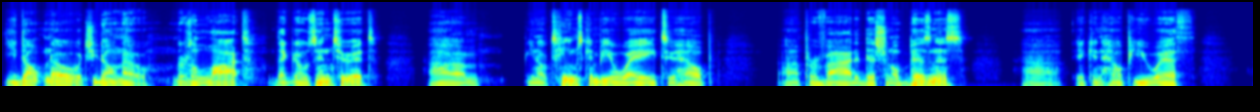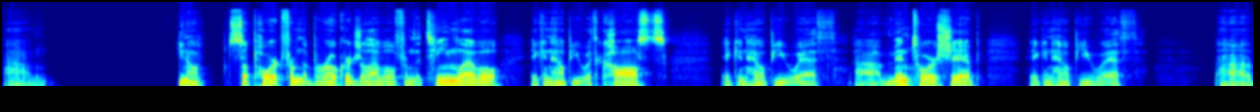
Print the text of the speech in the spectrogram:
you don't know what you don't know. There's a lot that goes into it. Um, you know, teams can be a way to help uh, provide additional business. Uh, it can help you with, um, you know, support from the brokerage level, from the team level. It can help you with costs. It can help you with uh, mentorship. It can help you with uh,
